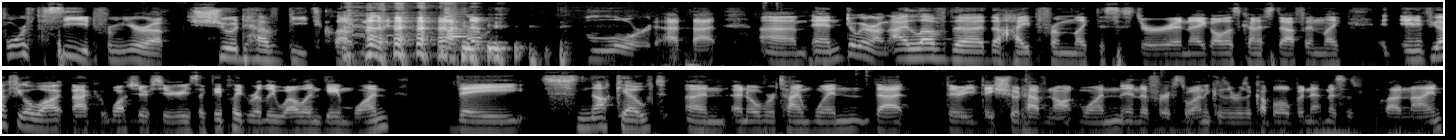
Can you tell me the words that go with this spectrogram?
fourth seed from Europe should have beat Cloud9. floored at that. Um, and don't get me wrong, I love the the hype from like the sister and like all this kind of stuff. And like, and if you actually go walk back and watch their series, like they played really well in game one. They snuck out an, an overtime win that they they should have not won in the first one because there was a couple open net misses from Cloud Nine.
